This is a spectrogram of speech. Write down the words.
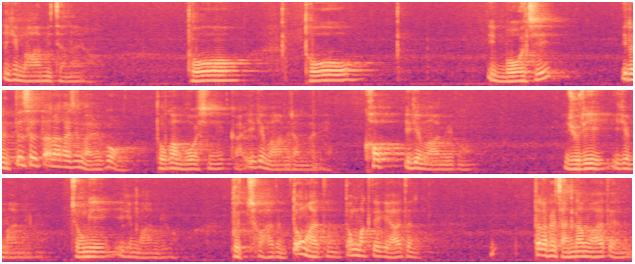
이게 마음이잖아요. 도, 도, 이 뭐지? 이런 뜻을 따라가지 말고 도가 무엇입니까? 이게 마음이란 말이에요. 컵, 이게 마음이고 유리, 이게 마음이고 종이, 이게 마음이고 부처 하든 똥 하든 똥막대기 하든 뜰 앞에 잣나무 하든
